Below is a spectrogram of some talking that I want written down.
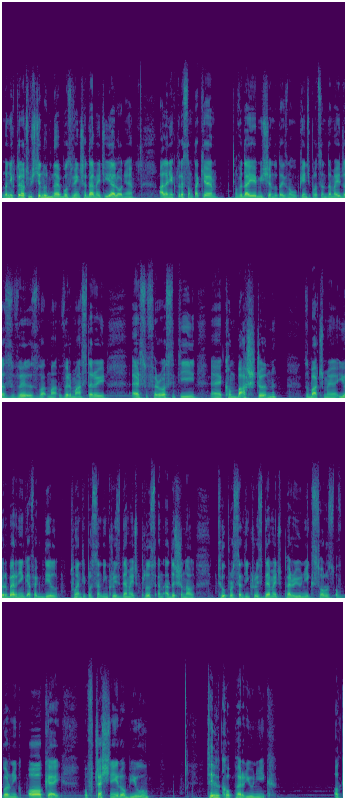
no niektóre oczywiście nudne, bo zwiększa damage i elo, nie? Ale niektóre są takie, wydaje mi się, tutaj znowu 5% damage'a z, wy, z Vir Mastery, S Ferocity, e, Combustion, Zobaczmy. Your burning effect deal 20% increased damage plus an additional 2% increased damage per unique source of burning. Ok, bo wcześniej robił tylko per unique. Ok,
